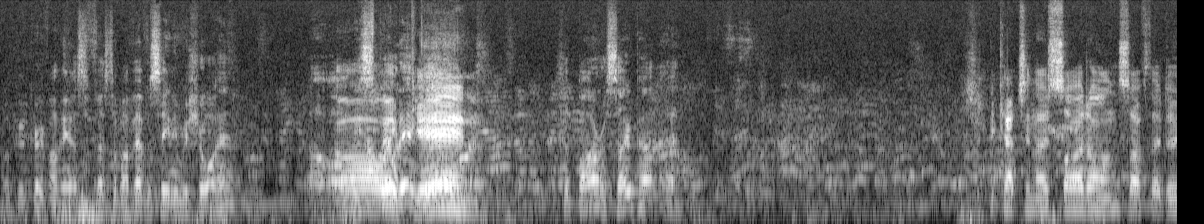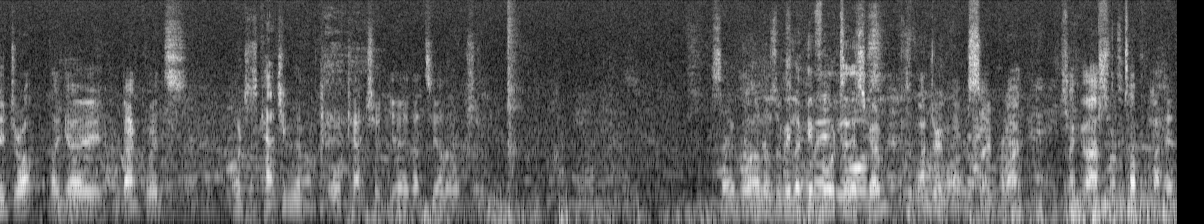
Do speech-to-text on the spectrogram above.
Oh, good grief. I think that's the first time I've ever seen him with short hair. Oh, he Oh, spilled it again. again. There's a bar of soap out there. Should be catching those side on, so if they do drop, they go backwards. Or just catching them. Or catch it, yeah, that's the other option. So Guanos will be looking forward to this scrum. I was wondering why it was so bright. Sunglasses on top of my head.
